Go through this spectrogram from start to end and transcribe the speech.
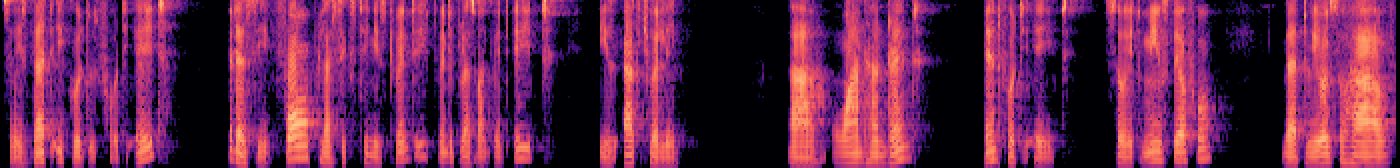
So is that equal to 48? Let us see. 4 plus 16 is 20. 20 plus 128 is actually uh, 148. So it means, therefore, that we also have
